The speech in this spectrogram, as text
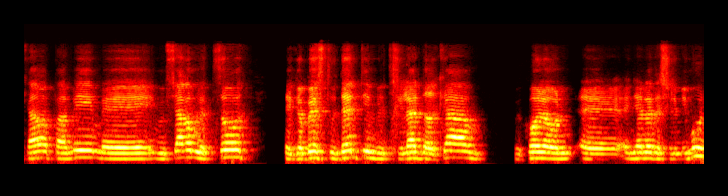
כמה פעמים אה, אם אפשר המלצות לגבי סטודנטים בתחילת דרכם וכל אה, העניין הזה של מימון,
